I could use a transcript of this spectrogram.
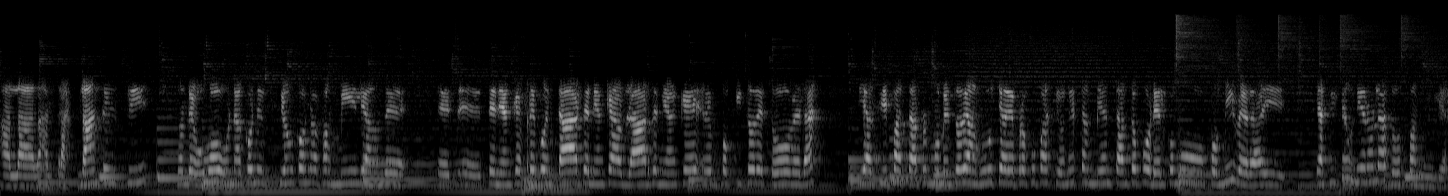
al trasplante en sí, donde hubo una conexión con la familia, donde eh, eh, tenían que frecuentar, tenían que hablar, tenían que un poquito de todo, ¿verdad? Y así pasar por momentos de angustia, de preocupaciones también, tanto por él como por mí, ¿verdad? Y, así se unieron las dos familias.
